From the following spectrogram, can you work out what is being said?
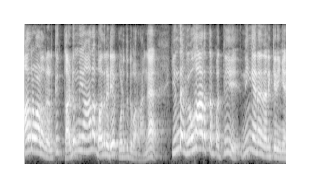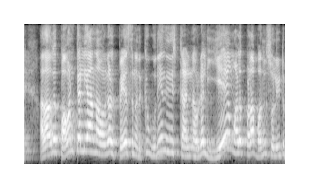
ஆதரவாளர்களுக்கு கடுமையான பதிலடியை கொடுத்துட்டு வர்றாங்க இந்த விவகாரத்தை பற்றி நீங்கள் என்ன நினைக்கிறீங்க? அதாவது பவன் கல்யாண் அவர்கள் பேசுனதுக்கு உதயநிதி ஸ்டாலின் அவர்கள் ஏன் மழுப்பலாக பதில் சொல்லிட்டு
